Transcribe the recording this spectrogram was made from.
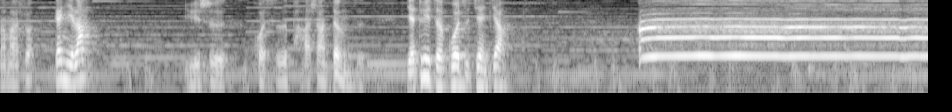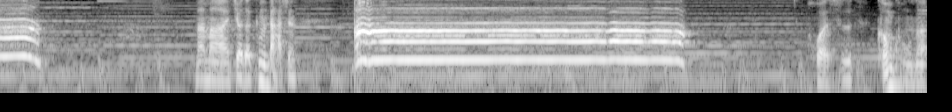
妈妈说：“该你了。”于是霍斯爬上凳子，也对着锅子尖叫。妈妈叫得更大声，啊！霍斯空空了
